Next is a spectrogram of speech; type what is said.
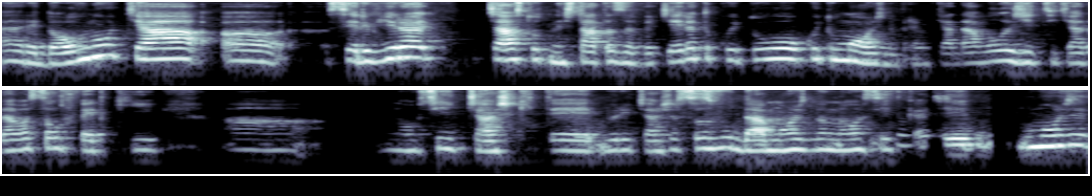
редовно тя а, сервира част от нещата за вечерята, които, които може. Например, тя дава лъжици, тя дава салфетки, а, носи чашките, дори чаша с вода може да носи. Така че може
